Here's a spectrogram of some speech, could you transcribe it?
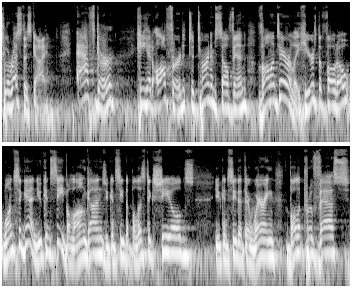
to arrest this guy after he had offered to turn himself in voluntarily. Here's the photo. Once again, you can see the long guns, you can see the ballistic shields, you can see that they're wearing bulletproof vests.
